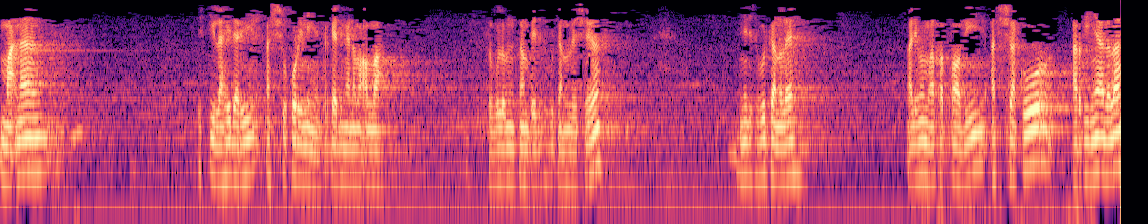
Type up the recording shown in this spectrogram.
makna istilahi dari asyukur ini terkait dengan nama Allah. Sebelum sampai disebutkan oleh Syekh, ini disebutkan oleh Al-Imam Al-Khattabi, asyakur artinya adalah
